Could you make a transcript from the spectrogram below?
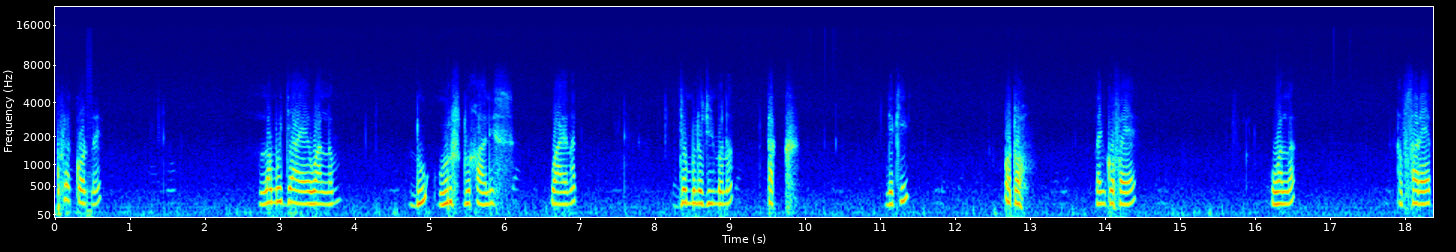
bu fekkoon ne la mu jaayee wàllam du wurus du xaalis waaye nag jëmm la juñ mën a takk niki oto lañ ko faye walla ab sareet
